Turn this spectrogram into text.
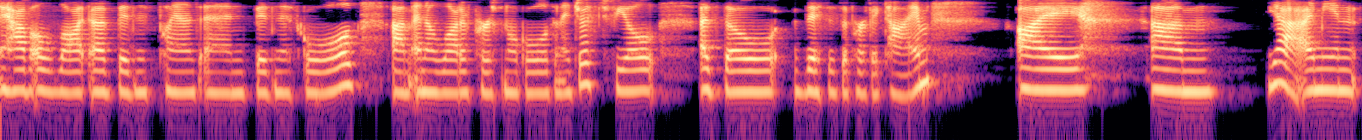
I have a lot of business plans and business goals um, and a lot of personal goals. And I just feel as though this is the perfect time. I, um, yeah, I mean,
